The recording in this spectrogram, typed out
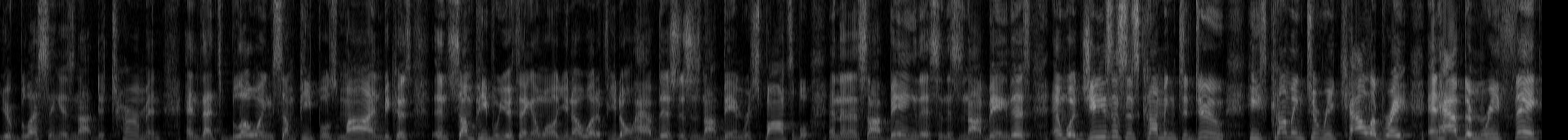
Your blessing is not determined, and that's blowing some people's mind because in some people you're thinking, well, you know what, if you don't have this, this is not being responsible, and then it's not being this, and this is not being this. And what Jesus is coming to do, he's coming to recalibrate and have them rethink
